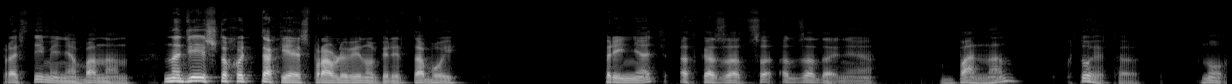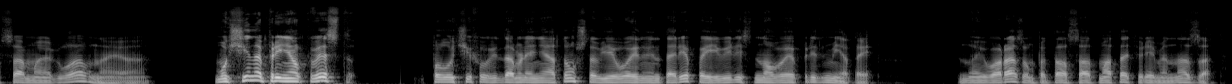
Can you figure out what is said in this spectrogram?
Прости меня, банан. Надеюсь, что хоть так я исправлю вину перед тобой. Принять, отказаться от задания. Банан? Кто это? Но самое главное... Мужчина принял квест, получив уведомление о том, что в его инвентаре появились новые предметы, но его разум пытался отмотать время назад.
